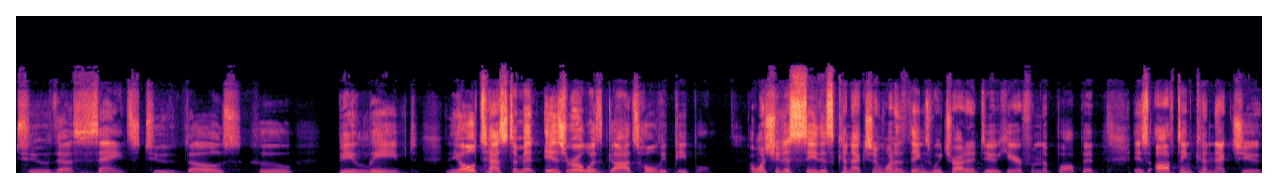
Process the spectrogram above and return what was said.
to the saints, to those who believed. In the Old Testament, Israel was God's holy people. I want you to see this connection. One of the things we try to do here from the pulpit is often connect you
